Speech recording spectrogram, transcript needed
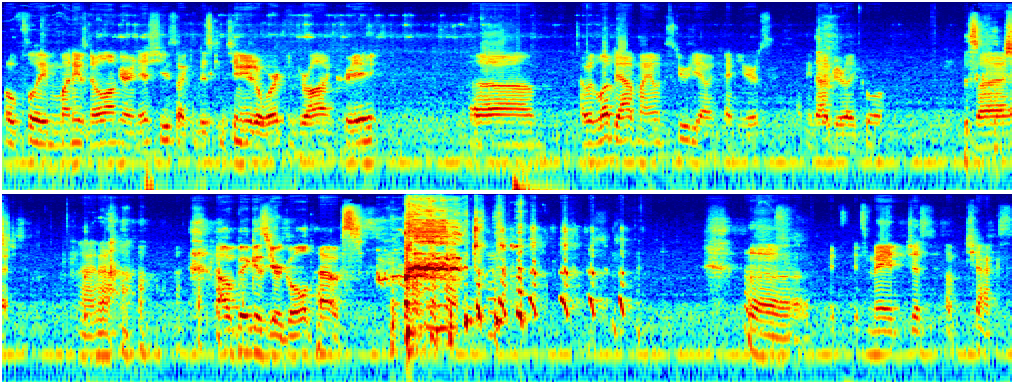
hopefully, money is no longer an issue, so I can just continue to work and draw and create. Um, I would love to have my own studio in 10 years. I think that'd be really cool. This But. I know. How big is your gold house? Uh, it's, it's made just of checks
